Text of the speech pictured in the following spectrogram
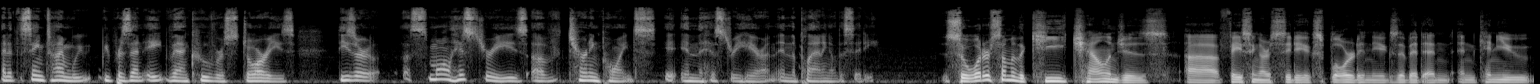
And at the same time, we, we present eight Vancouver stories. These are small histories of turning points in the history here and in the planning of the city. So, what are some of the key challenges uh, facing our city explored in the exhibit, and, and can you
